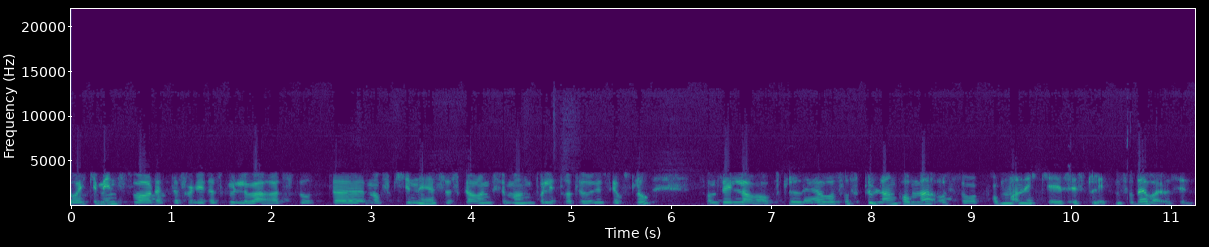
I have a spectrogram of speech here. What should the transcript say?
Og ikke minst var dette fordi det skulle være et stort uh, norsk-kinesisk arrangement på Litteraturhuset i Oslo. Som vi la opp til det, og så skulle han komme, og så kom han ikke i siste liten. Så det var jo synd.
